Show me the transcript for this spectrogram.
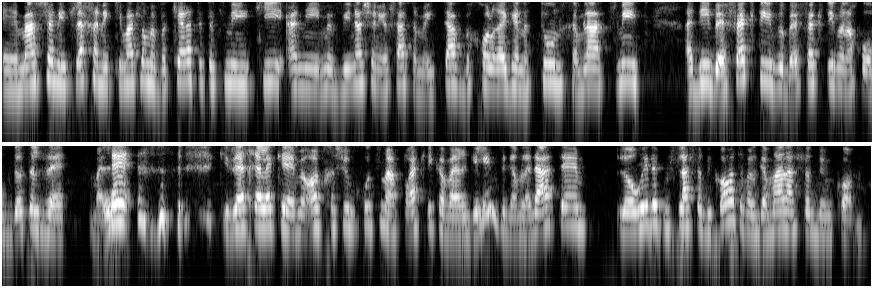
אה, מאז שאני אצלך אני כמעט לא מבקרת את עצמי, כי אני מבינה שאני עושה את המיטב בכל רגע נתון, חמלה עצמית. עדי באפקטיב, ובאפקטיב אנחנו עובדות על זה מלא, כי זה חלק אה, מאוד חשוב, חוץ מהפרקטיקה וההרגלים, זה גם לדעת להוריד את מפלס הביקורת, אבל גם מה לעשות במקום.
